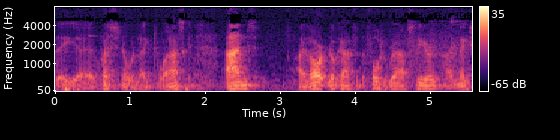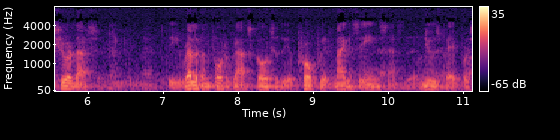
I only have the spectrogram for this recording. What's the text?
the uh, questioner would like to ask. And I'll look after the photographs here. I'll make sure that the relevant photographs go to the appropriate magazines and to the newspapers.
